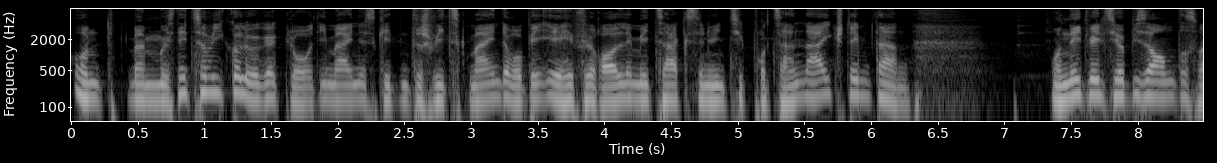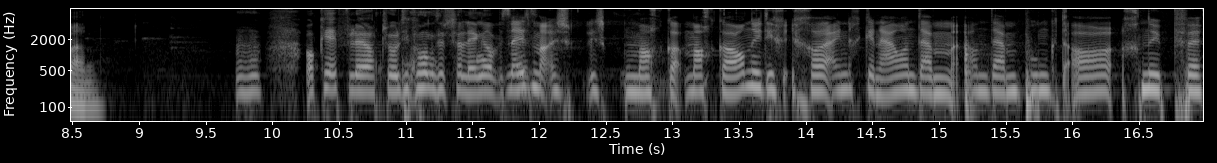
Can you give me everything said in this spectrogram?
und man muss nicht so weit schauen, Claude. Ich meine, es gibt in der Schweiz Gemeinden, die bei Ehe für alle mit 96 Prozent Nein gestimmt haben. Und nicht, weil sie etwas anderes wollen. Mhm. Okay, Fleur, Entschuldigung, das ist schon länger. Nein, es macht, macht gar nicht. Ich, ich kann eigentlich genau an dem, an dem Punkt anknüpfen.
